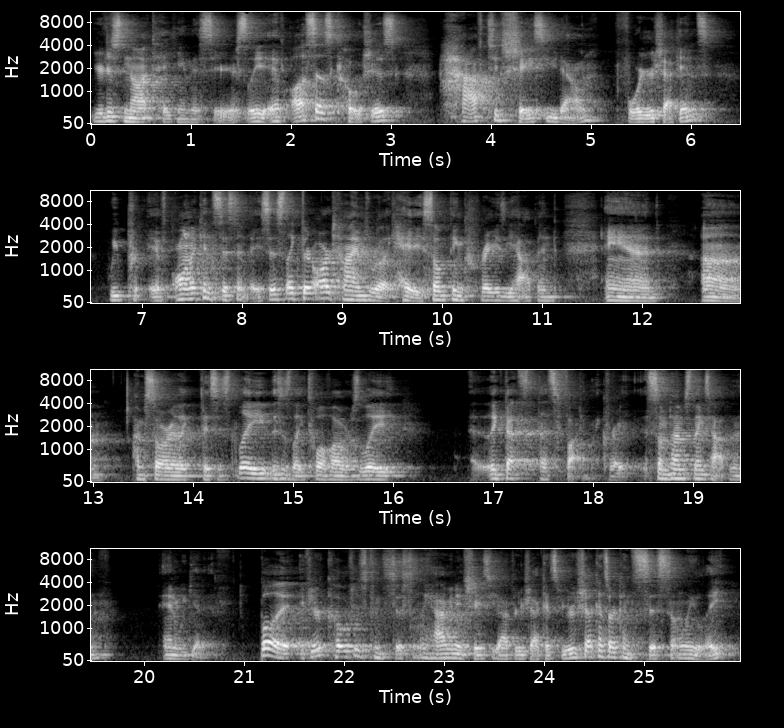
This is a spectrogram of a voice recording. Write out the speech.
you're just not taking this seriously. If us as coaches have to chase you down for your check-ins, we if on a consistent basis, like there are times where like, hey, something crazy happened, and um, I'm sorry, like this is late. This is like 12 hours late. Like that's that's fine. Like right, sometimes things happen, and we get it. But if your coach is consistently having to chase you after your check-ins, if your check-ins are consistently late,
